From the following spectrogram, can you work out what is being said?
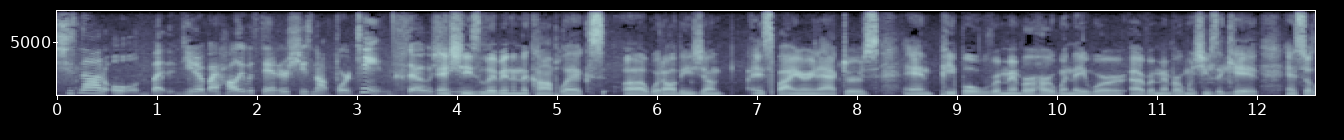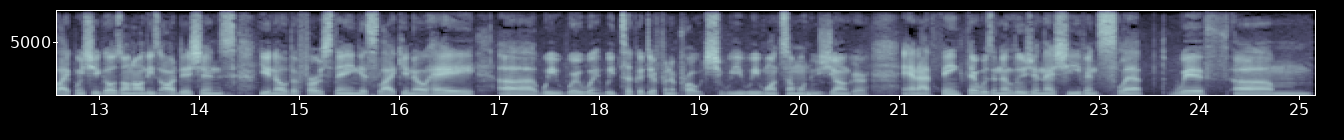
she's not old, but you know, by Hollywood standards, she's not 14. So and she's living in the complex uh, with all these young aspiring actors and people remember her when they were uh, remember when she was a kid. And so like when she goes on all these auditions you know the first thing is like you know hey uh, we we went we took a different approach. We we want someone who's younger. And i think there was an illusion that she even slept with um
